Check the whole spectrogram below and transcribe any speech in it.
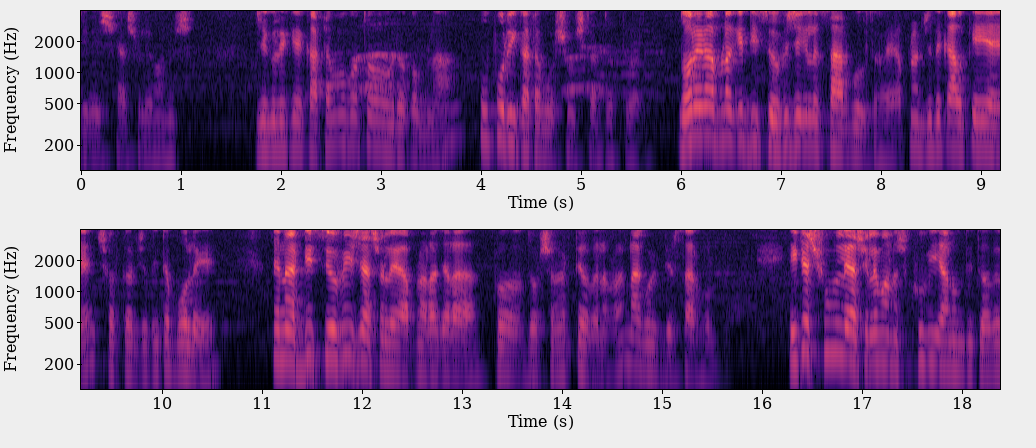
জিনিস আসলে মানুষ, যেগুলিকে কাঠামোগত ওরকম না উপরই কাঠামোর সংস্কার ধরতে পারে। ধরেন আপনাকে ডিসি অফিসে গেলে স্যার বলতে হয়, আপনার যদি কালকে সরকার যদি এটা বলে, যে না ডিসি অফিস আসলে আপনারা যারা দর্শনার্থী হবেন, আপনারা নাগরিকদের স্যার বলবে এটা শুনলে আসলে মানুষ খুবই আনন্দিত হবে,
